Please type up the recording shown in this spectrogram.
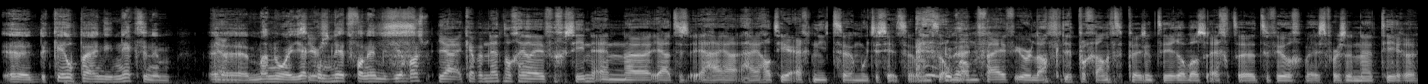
eh, de keelpijn die nekte hem. Uh, Manor, jij komt net van hem. Jij was... Ja, ik heb hem net nog heel even gezien. En uh, ja, het is, hij, hij had hier echt niet uh, moeten zitten. Want om dan vijf uur lang dit programma te presenteren... was echt te veel geweest voor zijn tere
